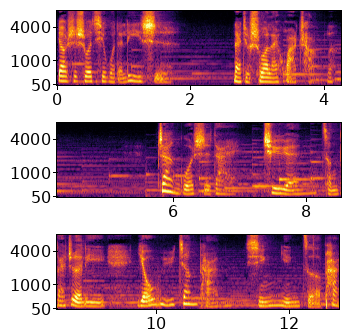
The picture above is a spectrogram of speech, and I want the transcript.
要是说起我的历史，那就说来话长了。战国时代。屈原曾在这里游于江潭，行吟泽畔。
